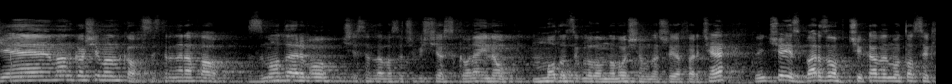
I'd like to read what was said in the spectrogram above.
Siemanko, siemanko, z tej strony Rafał z Motorwu. Dzisiaj jestem dla Was oczywiście z kolejną motocyklową nowością w naszej ofercie. No i dzisiaj jest bardzo ciekawy motocykl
